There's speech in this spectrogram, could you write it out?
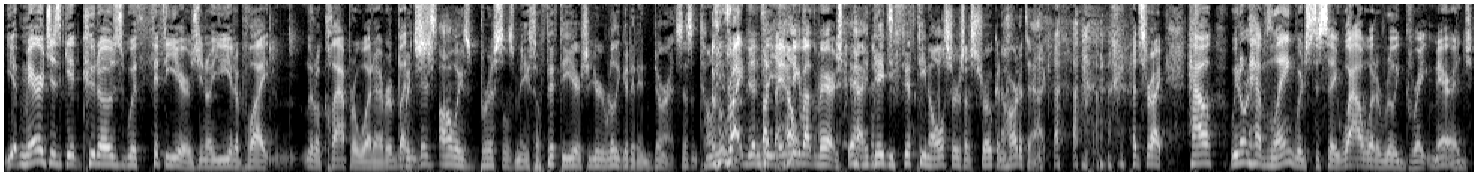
Yeah, marriages get kudos with 50 years. You know, you get a polite little clap or whatever. But Which there's always bristles me. So 50 years, so you're really good at endurance. Doesn't tell me right. Didn't tell you anything health. about the marriage. Yeah, it gave you 15 ulcers, a stroke, and a heart attack. That's right. How we don't have language to say, "Wow, what a really great marriage."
